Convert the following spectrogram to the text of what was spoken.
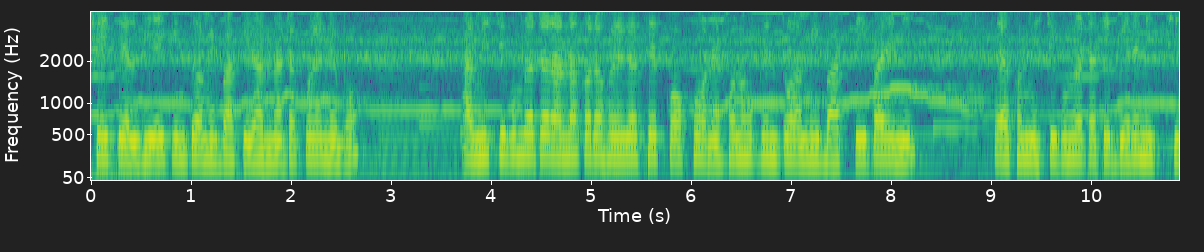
সেই তেল দিয়েই কিন্তু আমি বাকি রান্নাটা করে নেব। আর মিষ্টি কুমড়াটা রান্না করা হয়ে গেছে কখন? এখনও কিন্তু আমি বাড়তেই পারিনি। তো এখন মিষ্টি কুমড়াটাকে বেড়ে নিচ্ছি।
